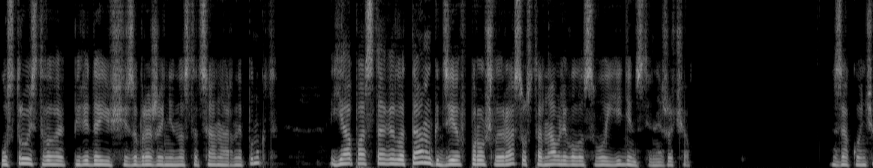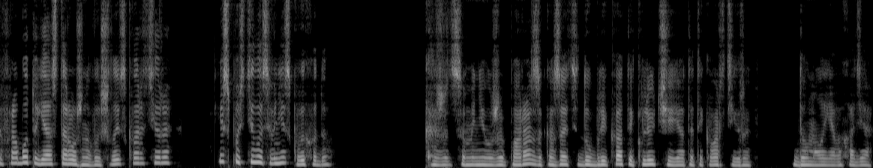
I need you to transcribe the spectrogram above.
Устройство, передающее изображение на стационарный пункт, я поставила там, где в прошлый раз устанавливала свой единственный жучок. Закончив работу, я осторожно вышла из квартиры и спустилась вниз к выходу. «Кажется, мне уже пора заказать дубликаты ключей от этой квартиры», — думала я, выходя.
